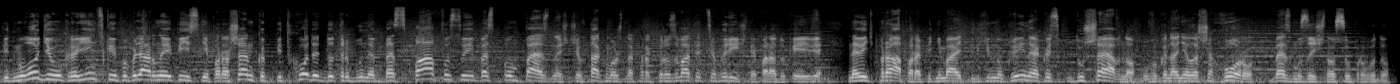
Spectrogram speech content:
Під мелодію української популярної пісні Порошенко підходить до трибуни без пафосу і без помпезності. Так можна характеризувати цьогорічний парад у Києві. Навіть прапора піднімають під гімн України якось душевно у виконанні лише хору без музичного супроводу.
